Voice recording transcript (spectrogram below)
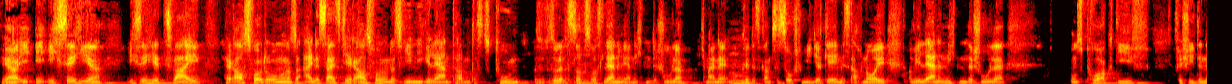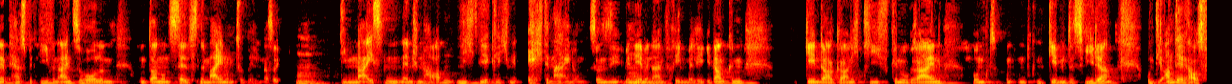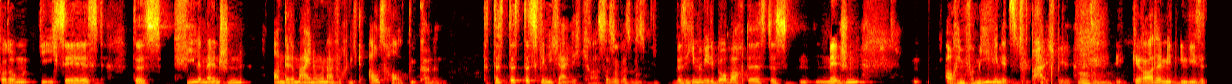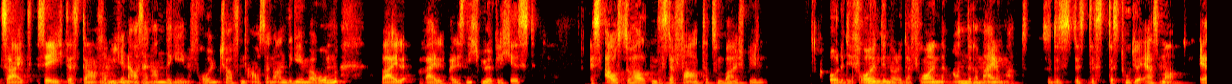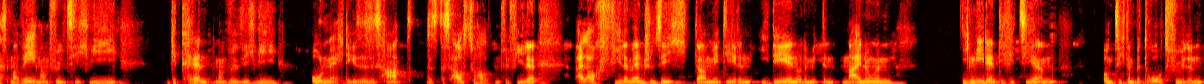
Ja, ich, ich, sehe hier, ich sehe hier zwei Herausforderungen. Also einerseits die Herausforderung, dass wir nie gelernt haben, das zu tun. Also so, das, mhm. sowas lernen wir ja nicht in der Schule. Ich meine, okay, mhm. das ganze Social Media Game ist auch neu, aber wir lernen nicht in der Schule, uns proaktiv verschiedene Perspektiven einzuholen und dann uns selbst eine Meinung zu bilden. Also mhm. die meisten Menschen haben nicht wirklich eine echte Meinung, sondern sie wir nehmen einfach irgendwelche Gedanken, gehen da gar nicht tief genug rein und, und, und geben das wieder. Und die andere Herausforderung, die ich sehe, ist, dass viele Menschen andere Meinungen einfach nicht aushalten können. Das, das, das finde ich eigentlich krass. Also was, was, ich immer wieder beobachte, ist, dass Menschen auch in Familien jetzt zum Beispiel. Mhm. Gerade mit in dieser Zeit sehe ich, dass da Familien auseinandergehen, Freundschaften auseinandergehen. Warum? Weil, weil, weil es nicht möglich ist, es auszuhalten, dass der Vater zum Beispiel oder die Freundin oder der Freund eine andere Meinung hat. Also das, das, das, das tut ja erstmal erstmal weh. Man fühlt sich wie getrennt, man fühlt sich wie ohnmächtig. Es ist hart, das, das auszuhalten für viele, weil auch viele Menschen sich da mit ihren Ideen oder mit den Meinungen irgendwie identifizieren und sich dann bedroht fühlen,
